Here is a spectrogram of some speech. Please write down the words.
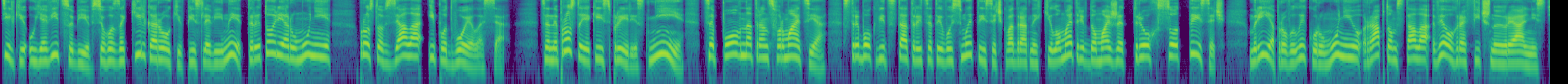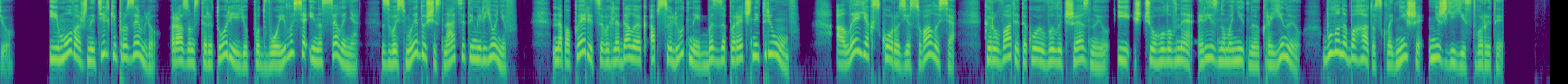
Тільки уявіть собі, всього за кілька років після війни територія Румунії просто взяла і подвоїлася. Це не просто якийсь приріст, ні, це повна трансформація. Стрибок від 138 тисяч квадратних кілометрів до майже 300 тисяч. Мрія про велику Румунію раптом стала географічною реальністю. І мова ж не тільки про землю. Разом з територією подвоїлося і населення – з 8 до 16 мільйонів. На папері це виглядало як абсолютний, беззаперечний тріумф. Але, як скоро з'ясувалося, керувати такою величезною і, що головне, різноманітною країною було набагато складніше, ніж її створити.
